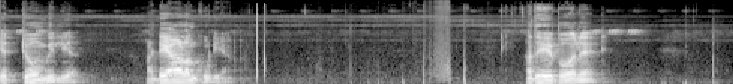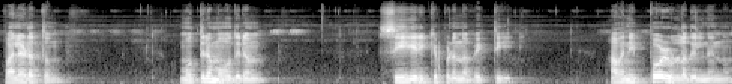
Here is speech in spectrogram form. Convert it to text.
ഏറ്റവും വലിയ അടയാളം കൂടിയാണ്. അതേപോലെ പലയിടത്തും മുദ്രമോതിരം സ്വീകരിക്കപ്പെടുന്ന വ്യക്തി അവൻ ഇപ്പോഴുള്ളതിൽ നിന്നും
